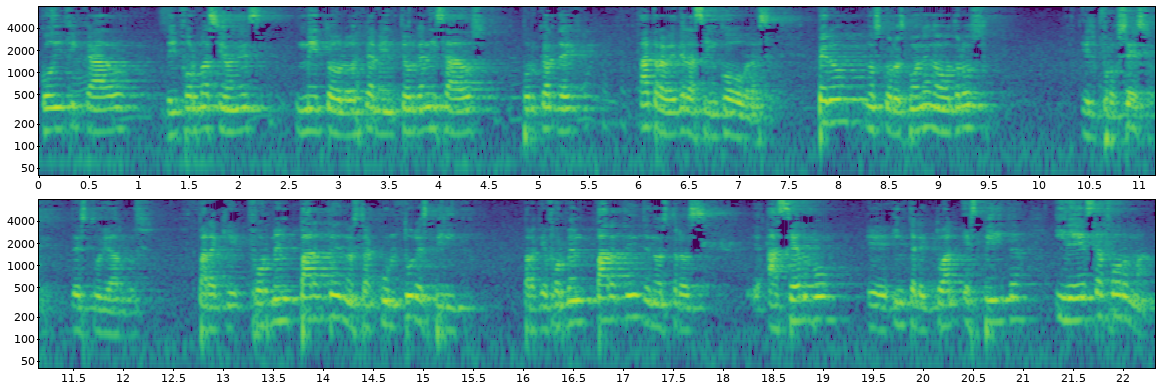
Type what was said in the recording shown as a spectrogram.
codificado de informaciones metodológicamente organizados por Kardec a través de las cinco obras. Pero nos corresponde a nosotros el proceso de estudiarlos para que formen parte de nuestra cultura espírita, para que formen parte de nuestro eh, acervo eh, intelectual espírita y de esa forma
